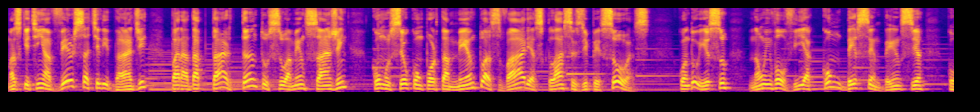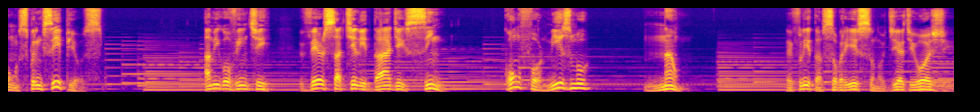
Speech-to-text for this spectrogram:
mas que tinha versatilidade para adaptar tanto sua mensagem como seu comportamento às várias classes de pessoas, quando isso não envolvia condescendência com os princípios. Amigo ouvinte, versatilidade sim, conformismo não. Reflita sobre isso no dia de hoje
